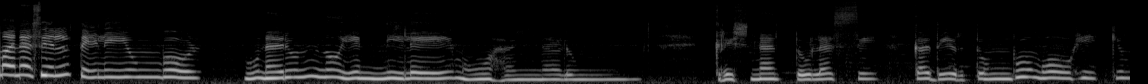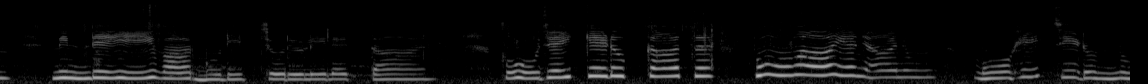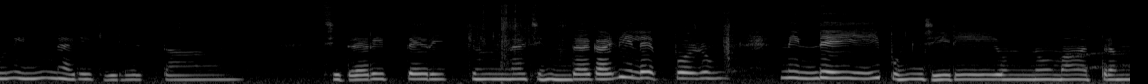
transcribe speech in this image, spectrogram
മനസ്സിൽ തെളിയുമ്പോൾ ഉണരുന്നു എന്നിലെ മോഹങ്ങളും. കൃഷ്ണ തുളസി കതിർത്തുമ്പു മോഹിക്കും. നിന്റെ ഈ വാർമുടിച്ചൊരുളിലെത്താൻ പൂജയ്ക്കെടുക്കാത്ത പൂവായ ഞാനും മോഹിച്ചിടുന്നു നിന്നരികിലെത്താൻ. ചിതറിത്തെറിക്കുന്ന ചിന്തകളിലെപ്പോഴും നിന്റെ ഈ പുഞ്ചിരിയൊന്നു മാത്രം.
